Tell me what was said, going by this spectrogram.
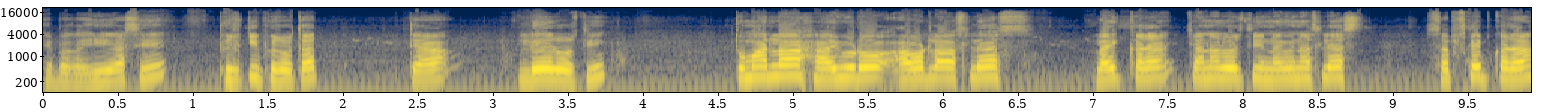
हे बघा हे असे फिरकी फिरवतात त्या लेअरवरती तुम्हाला हा व्हिडिओ आवडला असल्यास लाईक करा चॅनलवरती नवीन असल्यास सबस्क्राईब करा.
